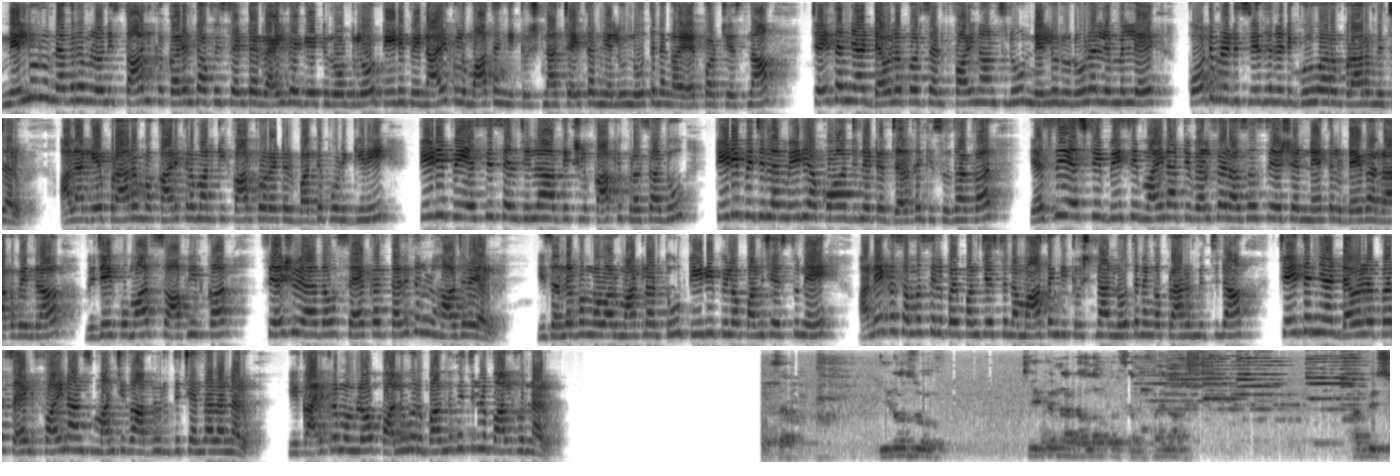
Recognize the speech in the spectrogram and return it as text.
నెల్లూరు నగరంలోని స్థానిక current office centre railway gate రోడ్డులో టీడీపీ నాయకులు మాతంగి కృష్ణ చైతన్యలు నూతనంగా ఏర్పాటు చేసిన చైతన్య డెవలపర్స్ అండ్ ఫైనాన్స్ను నెల్లూరు రూరల్ ఎమ్మెల్యే కోటమిరెడ్డి శ్రీధర్ రెడ్డి గురువారం ప్రారంభించారు. అలాగే ప్రారంభ కార్యక్రమానికి corporator Baddepudi Giri TDP SC cell జిల్లా అధ్యక్షులు కాకి ప్రసాద్ టీడీపీ జిల్లా media coordinator Jaladanki Sudhakar SC ST BC minority welfare association నేతలు డేగా రాఘవేంద్ర విజయ్ కుమార్ సాబీర్ ఖాన్ శేషు యాదవ్ శేఖర్ తదితరులు హాజరయ్యారు. ఈ సందర్భంగా వారు మాట్లాడుతూ టీడీపీలో పనిచేస్తూనే అనేక సమస్యలపై పనిచేస్తున్న మాతంగి కృష్ణ నూతనంగా ప్రారంభించిన చైతన్య డెవలపర్స్ అండ్ ఫైనాన్స్ మంచిగా అభివృద్ధి చెందాలన్నారు. ఈ కార్యక్రమంలో పలువురు బంధుమిత్రులు పాల్గొన్నారు. ఈరోజు Chaitanya Developers and Finance office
